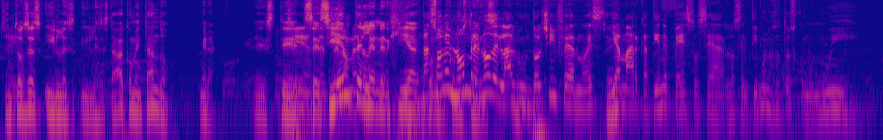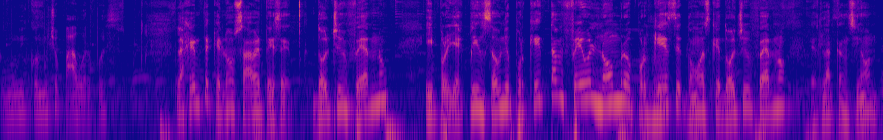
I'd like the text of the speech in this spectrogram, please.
Sí. Entonces, y les, y les estaba comentando, mira, este, Sí, se siente pelómetro. la energía. Está con- solo el nombre, ¿no? ustedes. Del álbum, Dolce Inferno. Es Sí. ya marca, tiene peso. O sea, lo sentimos nosotros como muy, muy, con mucho power, pues. La gente que no sabe te dice Dolce Inferno y Proyecto Insomnio. ¿Por qué tan feo el nombre? ¿O por qué ese? No, es que Dolce Inferno es la canción.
